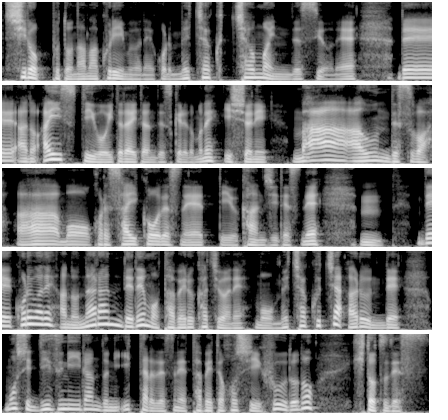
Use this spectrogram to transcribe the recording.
シロップと生クリームがね、これめちゃくちゃうまいんですよね。で、あの、アイスティーをいただいたんですけれどもね、一緒に。まあ、合うんですわ。ああ、もうこれ最高ですねっていう感じですね。うん。で、これはね、あの、並んででも食べる価値はね、もうめちゃくちゃあるんで、もしディズニーランドに行ったらですね、食べてほしいフードの一つです。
